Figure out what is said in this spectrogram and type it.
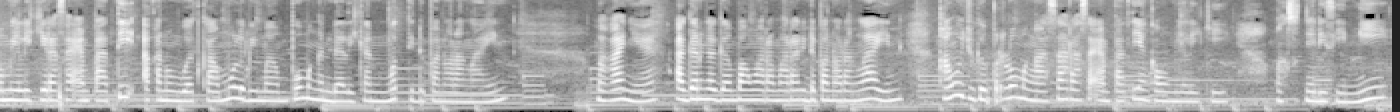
Memiliki rasa empati akan membuat kamu lebih mampu mengendalikan mood di depan orang lain Makanya, agar gak gampang marah-marah di depan orang lain, kamu juga perlu mengasah rasa empati yang kamu miliki. Maksudnya di sini,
